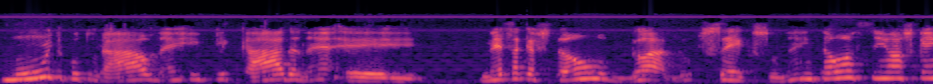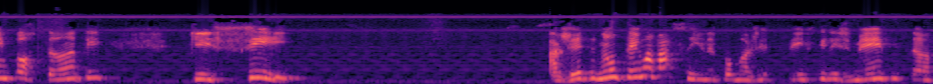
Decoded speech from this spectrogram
muito cultural, né? Implicada, né? É, nessa questão do, do sexo, né? Então, assim, eu acho que é importante que se a gente não tem uma vacina, como a gente tem, infelizmente, tá,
